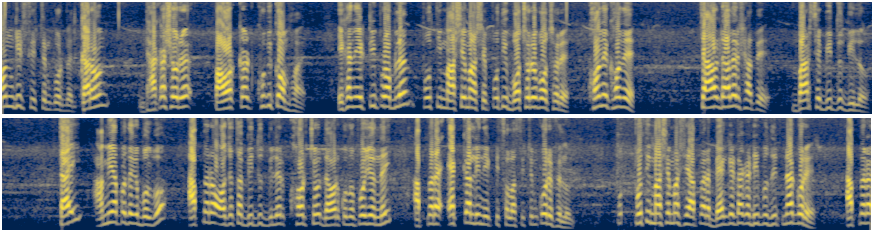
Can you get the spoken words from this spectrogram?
অনগিট সিস্টেম করবেন। কারণ ঢাকা শহরে পাওয়ার কাট খুবই কম হয়। এখানে একটি প্রবলেম প্রতি মাসে মাসে, প্রতি বছরে বছরে, ক্ষণে ক্ষণে চাল ডালের সাথে বাড়ছে বিদ্যুৎ বিলও। তাই আমি আপনাদেরকে বলব, আপনারা অযথা বিদ্যুৎ বিলের খরচ দেওয়ার কোনো প্রয়োজন নেই। আপনারা এককালীন একটি সোলার সিস্টেম করে ফেলুন। প্রতি মাসে মাসে আপনারা ব্যাংকে টাকা ডিপোজিট না করে আপনারা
